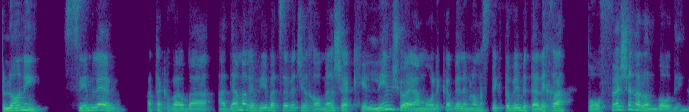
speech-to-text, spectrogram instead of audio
פלוני, שים לב, אתה כבר באדם הרביעי בצוות שלך אומר שהכלים שהוא היה אמור לקבל הם לא מספיק טובים בתהליך ה-professional onboarding.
